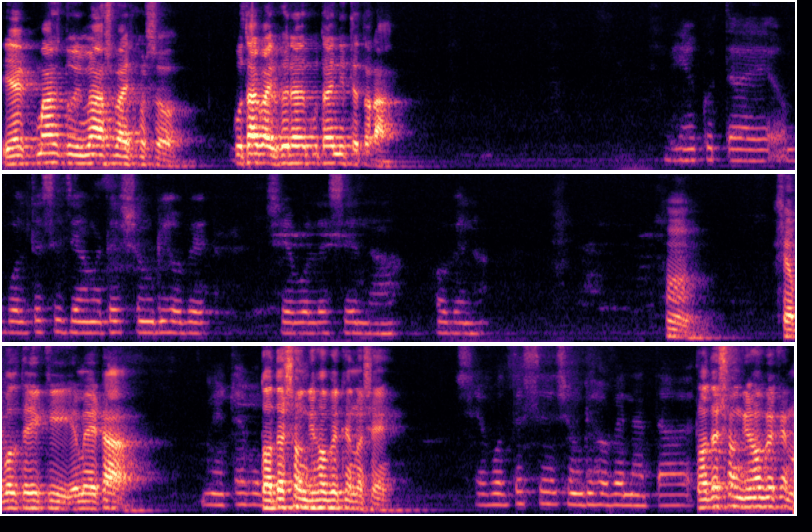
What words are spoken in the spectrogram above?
এক মাস দুই মাস বাইর করছ। কোথায় বাইর করে কোথায় নিতে তোরা? নিয়ে কোথায় বলতেছে যে আমাদের সঙ্গী হবে। সে বলেছে না হবে না। হুম। সে বলতে কি এ মেয়েটা? মেয়েটা বল তোদের সঙ্গী হবে কেন সে? সে বলতেছে সঙ্গী হবে না তা তোদের সঙ্গী হবে কেন?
